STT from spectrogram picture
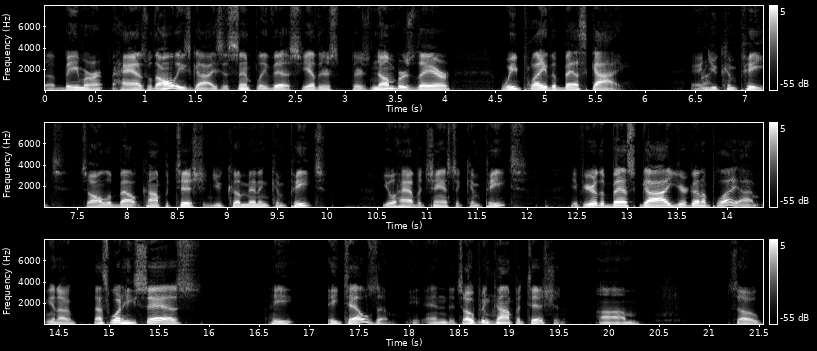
uh, Beamer has with all these guys is simply this: yeah, there's there's numbers there. We play the best guy, and you compete. It's all about competition. You come in and compete, you'll have a chance to compete. If you're the best guy, you're going to play. I, you know, that's what he says. He he tells them, and it's open competition. Um, so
